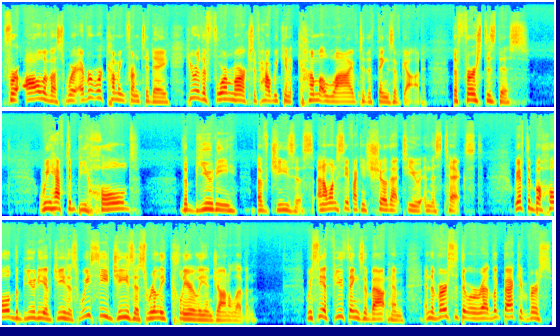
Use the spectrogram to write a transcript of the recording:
for all of us, wherever we're coming from today, here are the four marks of how we can come alive to the things of God. The first is this we have to behold the beauty of Jesus. And I want to see if I can show that to you in this text. We have to behold the beauty of Jesus. We see Jesus really clearly in John 11. We see a few things about him. In the verses that were read, look back at verse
